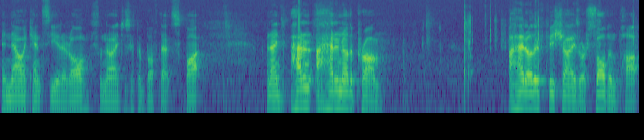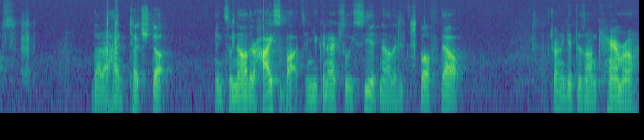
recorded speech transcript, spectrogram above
and now I can't see it at all, so now I just have to buff that spot and I had an, I had another problem. I had other fisheyes or solvent pops that I had touched up. And so now they're high spots and you can actually see it now that it's buffed out. I'm trying to get this on camera.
